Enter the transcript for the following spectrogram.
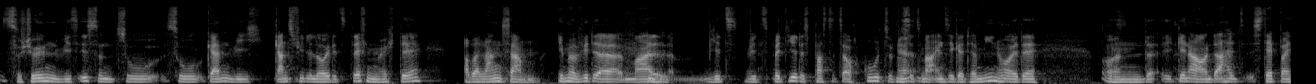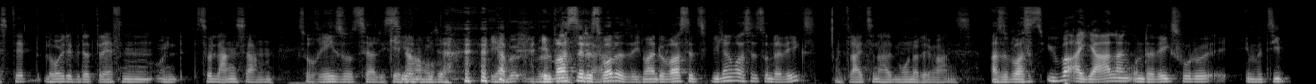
so schön wie es ist und so, so gern, wie ich ganz viele Leute jetzt treffen möchte, aber langsam. Immer wieder mal, hm. jetzt, jetzt bei dir, das passt jetzt auch gut, du bist ja. jetzt mal einziger Termin heute. Und äh, genau, und da halt Step by Step Leute wieder treffen und so langsam. So resozialisieren genau. wieder. Ja, wirklich, Im wahrsten Sinne des Wortes. Ich meine, du warst jetzt, wie lange warst du jetzt unterwegs? 13,5 Monate waren es. Also du warst jetzt über ein Jahr lang unterwegs, wo du im Prinzip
